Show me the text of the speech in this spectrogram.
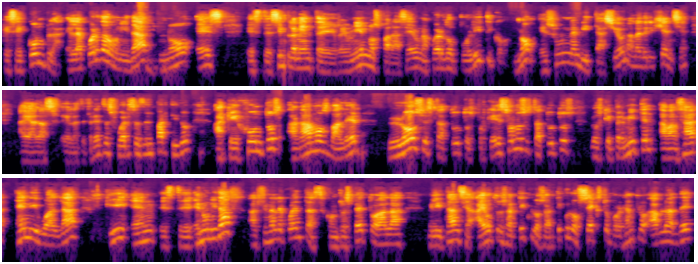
que se cumpla. El acuerdo de unidad no es este, simplemente reunirnos para hacer un acuerdo político. No, es una invitación a la dirigencia, a las, a las diferentes fuerzas del partido, a que juntos hagamos valer los estatutos, porque son los estatutos los que permiten avanzar en igualdad y en, este, en unidad, al final de cuentas, con respecto a la militancia. Hay otros artículos. Artículo sexto, por ejemplo, habla de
